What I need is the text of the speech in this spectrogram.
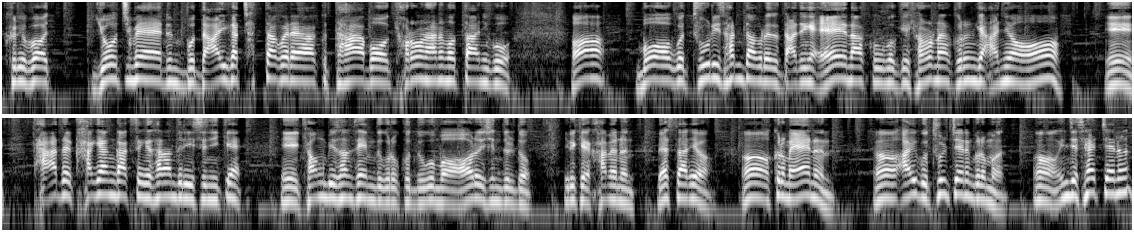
그래 뭐 요즘에는 뭐 나이가 찼다고 그래갖고 다 뭐 결혼하는 것도 아니고 어? 뭐 그 둘이 산다 그래도 나중에 애 낳고 뭐 결혼하고 그러는 게 아니여. 예, 다들 각양각색의 사람들이 있으니까 예, 경비 선생님도 그렇고 누구 뭐 어르신들도 이렇게 가면은 몇 살이요? 어, 그럼 애는 어, 아이고 둘째는 그러면 어, 이제 셋째는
